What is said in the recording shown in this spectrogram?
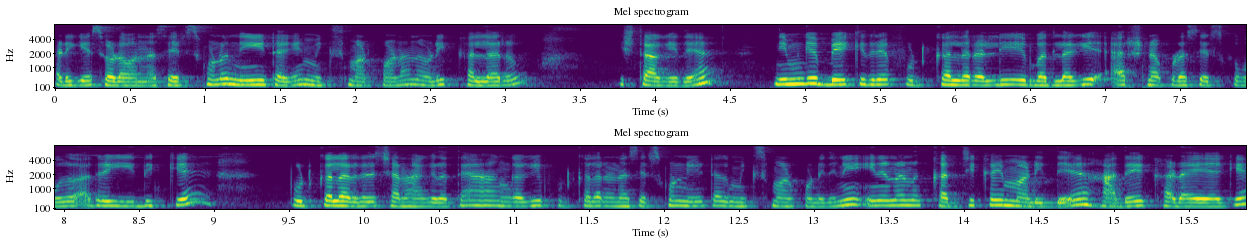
ಅಡುಗೆ ಸೋಡಾವನ್ನು ಸೇರಿಸ್ಕೊಂಡು ನೀಟಾಗಿ ಮಿಕ್ಸ್ ಮಾಡ್ಕೊಳ್ಳೋಣ. ನೋಡಿ ಕಲರು ಇಷ್ಟ ಆಗಿದೆ. ನಿಮಗೆ ಬೇಕಿದ್ರೆ ಫುಡ್ ಕಲರಲ್ಲಿ ಬದಲಾಗಿ ಅರಿಶಿನ ಕೂಡ ಸೇರಿಸ್ಕೋಬೋದು. ಆದರೆ ಇದಕ್ಕೆ ಫುಡ್ ಕಲರ್ ಇದ್ರೆ ಚೆನ್ನಾಗಿರುತ್ತೆ. ಹಾಗಾಗಿ ಫುಡ್ ಕಲರನ್ನು ಸೇರಿಸ್ಕೊಂಡು ನೀಟಾಗಿ ಮಿಕ್ಸ್ ಮಾಡ್ಕೊಂಡಿದ್ದೀನಿ. ಇನ್ನು ನಾನು ಕರ್ಜಿಕಾಯಿ ಮಾಡಿದ್ದೆ. ಅದೇ ಕಡಾಯಿಗೆ,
